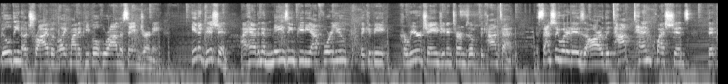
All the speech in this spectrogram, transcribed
building a tribe with like minded people who are on the same journey. In addition, I have an amazing PDF for you that could be career changing in terms of the content. Essentially, what it is are the top 10 questions that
